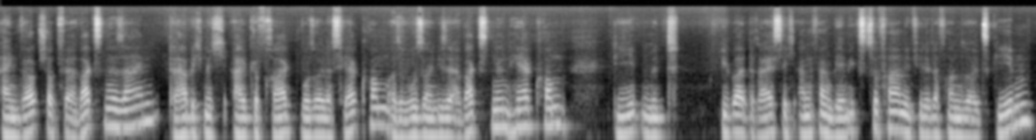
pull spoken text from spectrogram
ein Workshop für Erwachsene sein. Da habe ich mich halt gefragt, wo soll das herkommen? Also wo sollen diese Erwachsenen herkommen, die mit über 30 anfangen, BMX zu fahren? Wie viele davon soll es geben?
